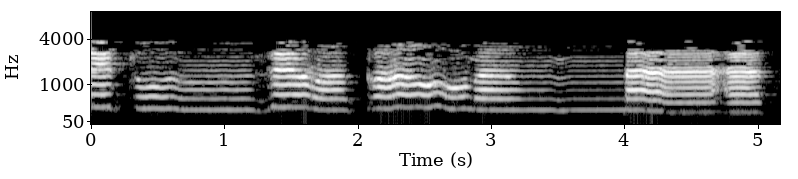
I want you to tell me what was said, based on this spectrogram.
لتنذر قوما ما أتاهم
